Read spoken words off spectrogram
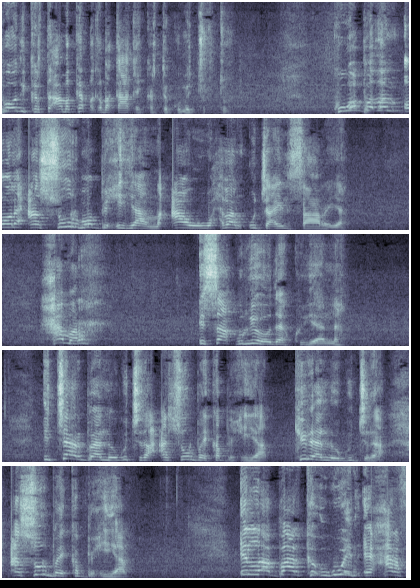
boodi karta ama ka dhaqdhaqaaqi karta kuma jirto. Kuwo badan oo leh canshuur ma bixiyaanna caawa waxbaan u jaahil saaraya xamar isaaq guryahoodaa ku yaalla ijaar baa loogu jiraa canshuur bay ka bixiyaan kiraa loogu jiraa canshuur bay ka bixiyaan. Ilaa baarka ugu weyn ee xaraf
